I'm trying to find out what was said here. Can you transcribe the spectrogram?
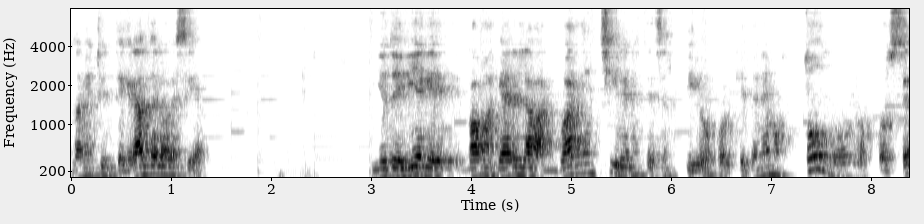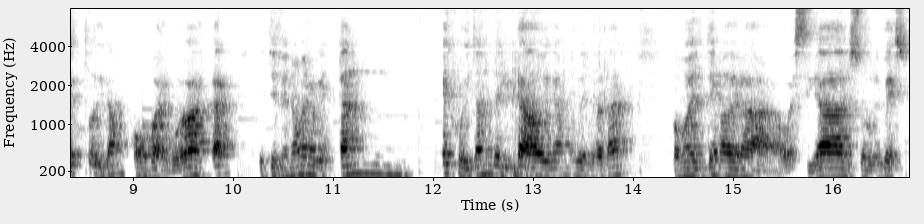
tratamiento integral de la obesidad. Y yo te diría que vamos a quedar en la vanguardia en Chile en este sentido, porque tenemos todos los conceptos, digamos, como para poder abarcar este fenómeno que es tan y tan delicado, digamos, de tratar, como es el tema de la obesidad, el sobrepeso.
